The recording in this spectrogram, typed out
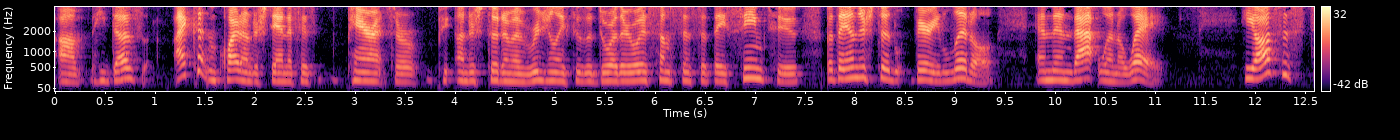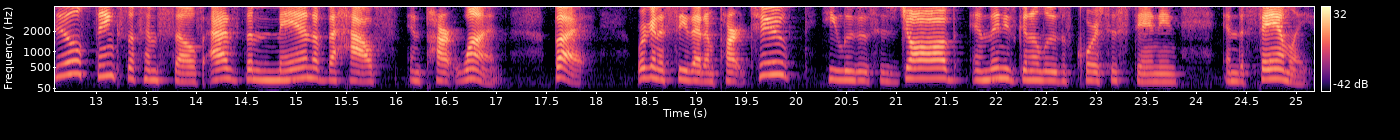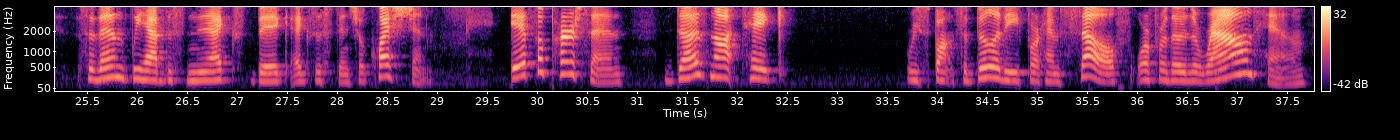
Um, he does, I couldn't quite understand if his parents or p- understood him originally through the door. There was some sense that they seemed to, but they understood very little. And then that went away. He also still thinks of himself as the man of the house in part one. But we're going to see that in part two, he loses his job, and then he's going to lose, of course, his standing in the family. So then we have this next big existential question. If a person does not take responsibility for himself or for those around him,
